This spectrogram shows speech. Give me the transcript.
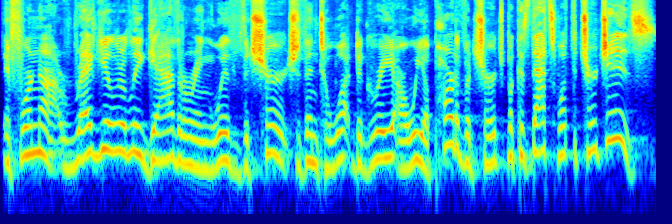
If we're not regularly gathering with the church, then to what degree are we a part of a church? Because that's what the church is.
